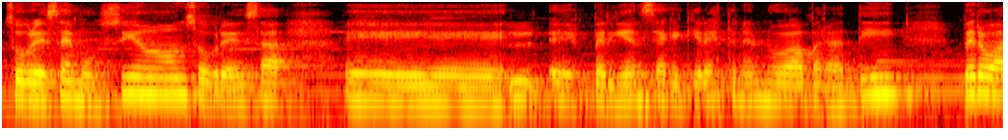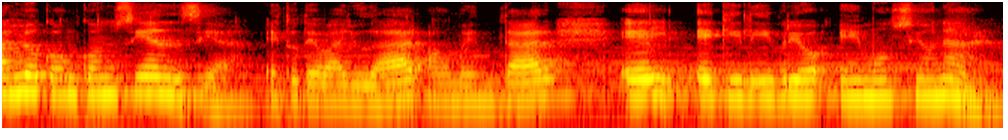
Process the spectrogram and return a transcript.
sobre esa emoción, sobre esa eh, experiencia que quieres tener nueva para ti, pero hazlo con conciencia. Esto te va a ayudar a aumentar el equilibrio emocional.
